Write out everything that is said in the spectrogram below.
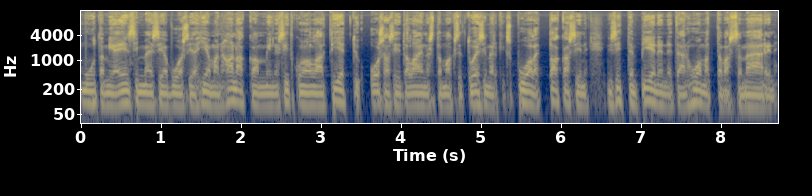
muutamia ensimmäisiä vuosia hieman hanakammin ja sitten kun ollaan tietty osa siitä lainasta maksettu esimerkiksi puolet takaisin, niin sitten pienennetään huomattavassa määrin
